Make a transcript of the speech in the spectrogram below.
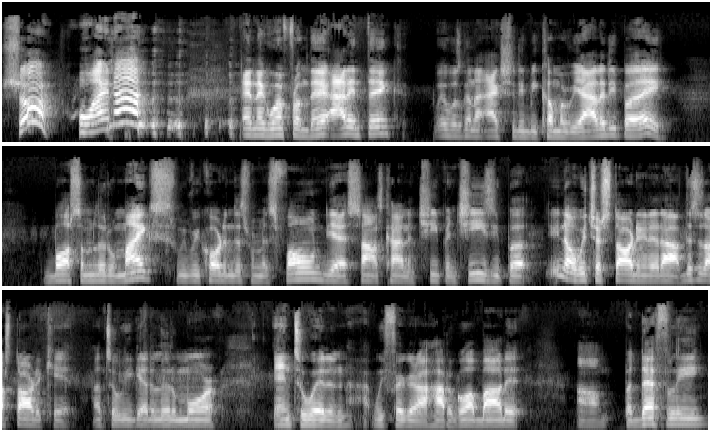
sure, why not? and then went from there. I didn't think it was gonna actually become a reality, but hey, bought some little mics. We recording this from his phone. Yeah, sounds kind of cheap and cheesy, but you know, we're just starting it out. This is our starter kit until we get a little more into it and we figure out how to go about it. Um, but definitely,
